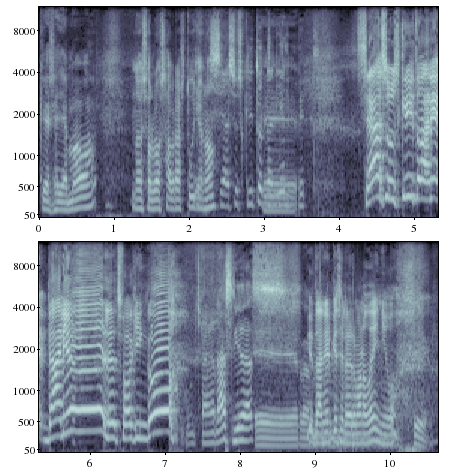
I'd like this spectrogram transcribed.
Que se llamaba. No, eso lo sabrás tú, yo no. Se ha suscrito Daniel Eh, Pet. Se ha suscrito Daniel. Daniel, let's fucking go. Muchas gracias. Eh, Y Daniel, que es el hermano de Íñigo. Sí.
